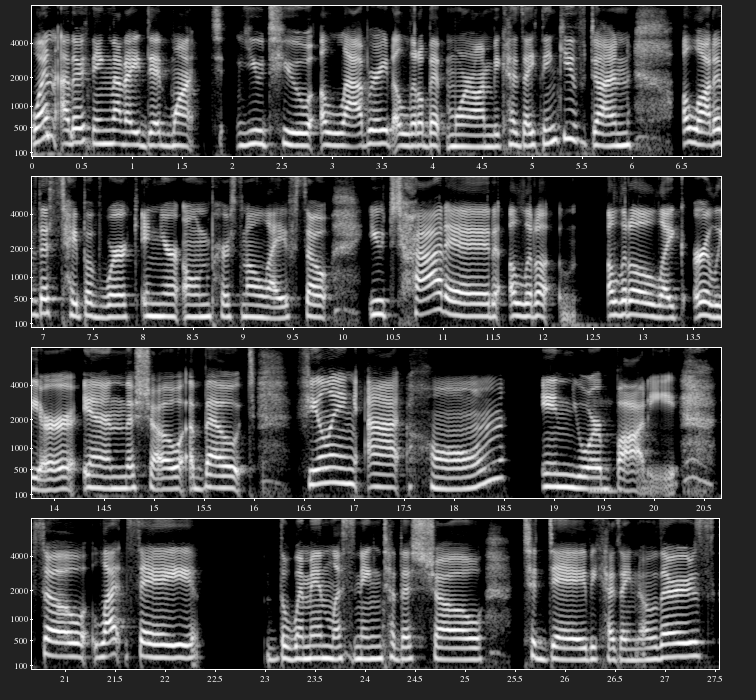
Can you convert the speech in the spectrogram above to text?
One other thing that I did want you to elaborate a little bit more on because I think you've done a lot of this type of work in your own personal life. So you chatted a little a little like earlier in the show about feeling at home in your mm-hmm. body. So let's say the women listening to this show today, because I know there's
